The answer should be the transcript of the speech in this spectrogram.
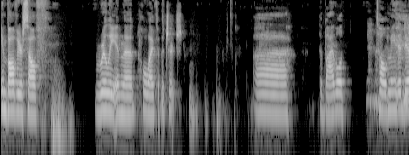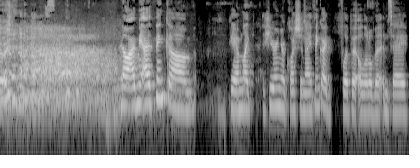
involve yourself really in the whole life of the church? Uh, the Bible told me to do it. no, I mean, I think, um, okay, I'm like hearing your question. I think I'd flip it a little bit and say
